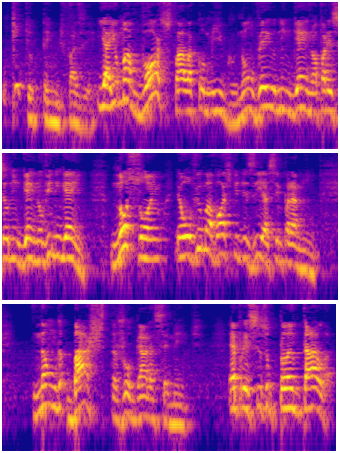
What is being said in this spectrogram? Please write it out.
O que, que eu tenho de fazer? E aí uma voz fala comigo, não veio ninguém, não apareceu ninguém, não vi ninguém. No sonho, eu ouvi uma voz que dizia assim para mim: não basta jogar a semente, é preciso plantá-la.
